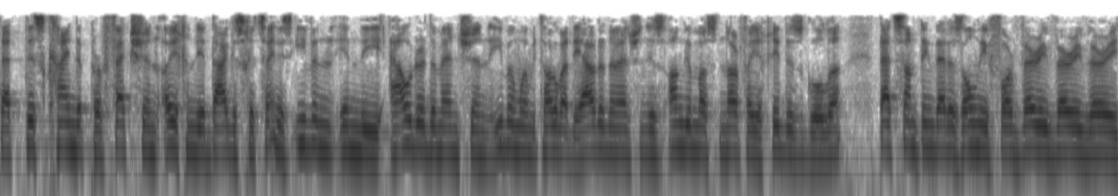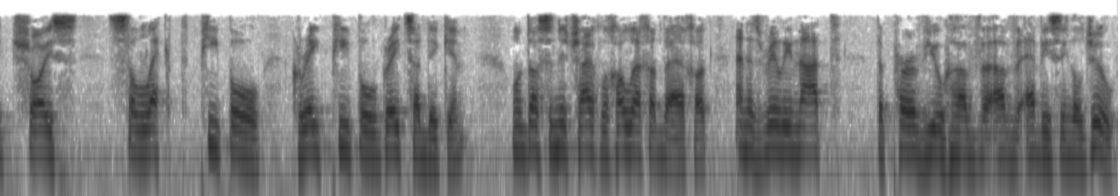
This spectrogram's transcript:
that this kind of perfection, even in the outer dimension, even when we talk about the outer dimension, is. That's something that is only for very, very, very choice, select people, great people, great tzaddikim. And it's really not the purview of, of every single Jew.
